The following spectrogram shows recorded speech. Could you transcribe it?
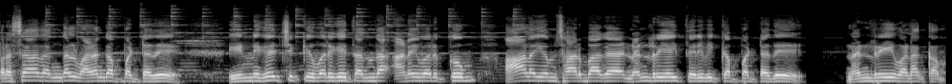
பிரசாதங்கள் வழங்கப்பட்டது. இந்நிகழ்ச்சிக்கு வருகை தந்த அனைவருக்கும் ஆலயம் சார்பாக நன்றியை தெரிவிக்கப்பட்டது. நன்றி வணக்கம்.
